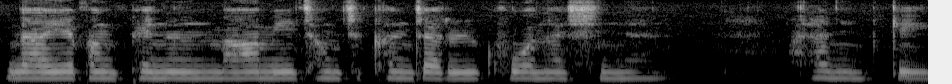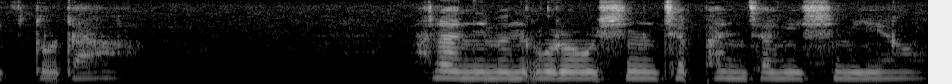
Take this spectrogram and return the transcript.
나의 방패는 마음이 정직한 자를 구원하시는 하나님께 있도다. 하나님은 의로우신 재판장이시며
